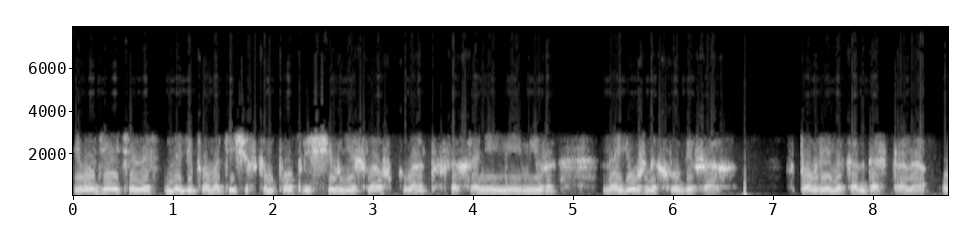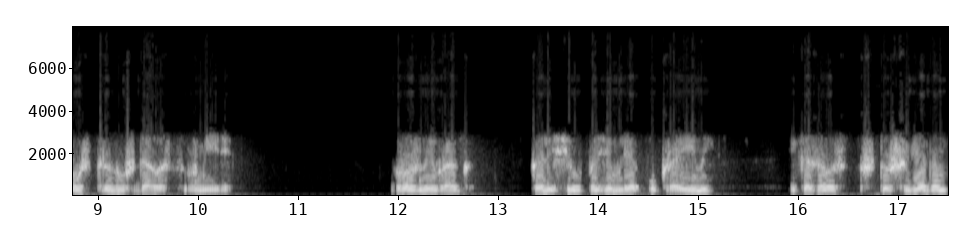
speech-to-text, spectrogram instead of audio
Его деятельность на дипломатическом поприще внесла вклад в сохранение мира на южных рубежах, в то время, когда страна остро нуждалась в мире. Грозный враг колесил по земле Украины, и казалось, что шведам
